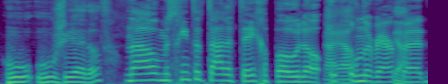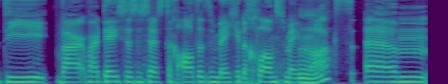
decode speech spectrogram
Hoe, hoe zie jij dat? Nou, misschien totale tegenpolen nou ja, op onderwerpen ja. die, waar, waar D66 altijd een beetje de glans mee. Mm -hmm. um,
